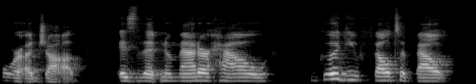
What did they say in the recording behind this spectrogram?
for a job is that no matter how good you felt about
